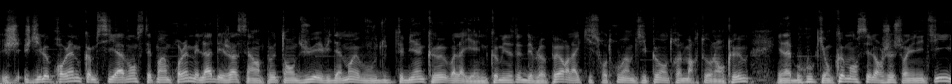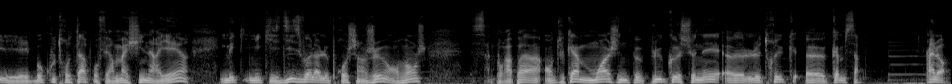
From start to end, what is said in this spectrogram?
je, dis le problème comme si avant c'était pas un problème, mais là déjà c'est un peu tendu évidemment, et vous vous doutez bien que voilà, il y a une communauté de développeurs là qui se retrouve un petit peu entre le marteau et l'enclume. Il y en a beaucoup qui ont commencé leur jeu sur Unity, il est beaucoup trop tard pour faire machine arrière, mais, qui se disent voilà le prochain jeu, en revanche, ça pourra pas. En tout cas, moi je ne peux plus cautionner euh, le truc euh, comme ça. Alors,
